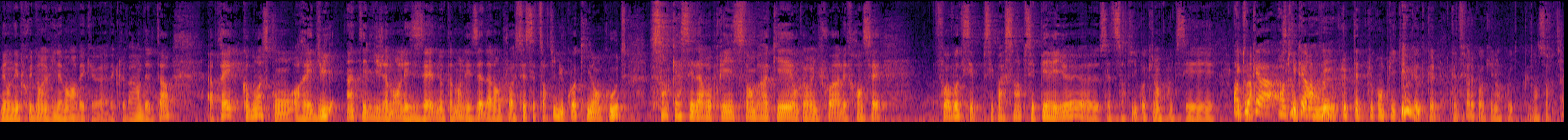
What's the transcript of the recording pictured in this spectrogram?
mais on est prudent évidemment avec, euh, avec le variant Delta. Après, comment est-ce qu'on réduit intelligemment les aides, notamment les aides à l'emploi? C'est cette sortie du quoi qu'il en coûte, sans casser la reprise, sans braquer encore une fois les Français faut avouer que c'est pas simple, c'est périlleux euh, cette sortie quoi qu'il en coûte. C'est en tout cas, en tout cas, peut-être plus compliqué que, de faire le quoi qu'il en coûte que d'en sortir.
